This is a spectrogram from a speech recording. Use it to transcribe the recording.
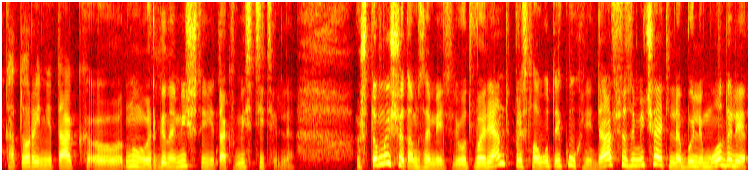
который не так, э, ну, эргономичный, не так вместительный. Что мы еще там заметили? Вот вариант пресловутой кухни. Да, все замечательно. Были модули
